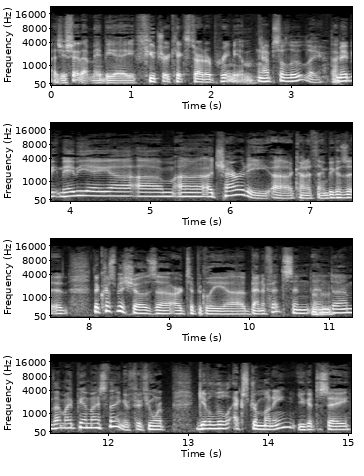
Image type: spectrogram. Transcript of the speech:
as you say, that may be a future Kickstarter premium. Absolutely. maybe maybe a uh, um, uh, a charity uh, kind of thing because it, the Christmas shows uh, are typically uh, benefits, and and um, that might be a nice thing. If if you want to give a little extra money, you get to say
